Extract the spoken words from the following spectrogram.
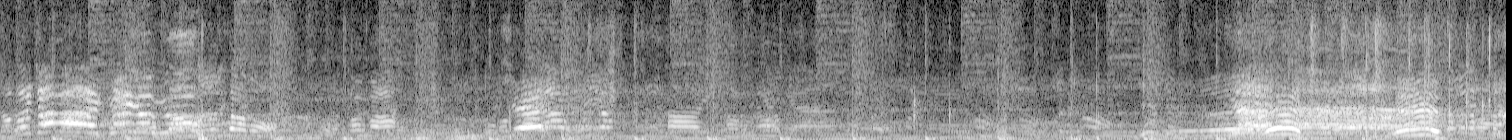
Dawaj, dawaj! Krajom już! Brawo! Yes! Yes! Yes!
